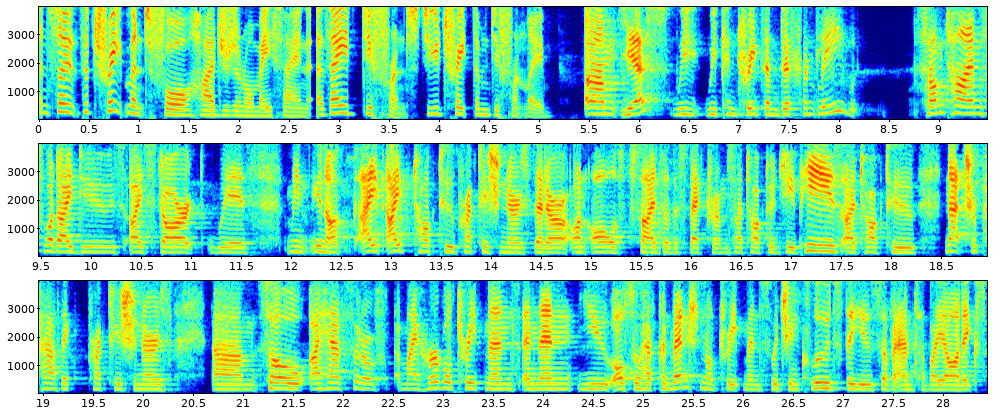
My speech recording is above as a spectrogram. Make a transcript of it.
And so, the treatment for hydrogen or methane are they different? Do you treat them differently? Um, yes, we we can treat them differently sometimes what I do is I start with, I mean, you know, I, I talk to practitioners that are on all sides of the spectrums. I talk to GPs, I talk to naturopathic practitioners. Um, so I have sort of my herbal treatments, and then you also have conventional treatments, which includes the use of antibiotics.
